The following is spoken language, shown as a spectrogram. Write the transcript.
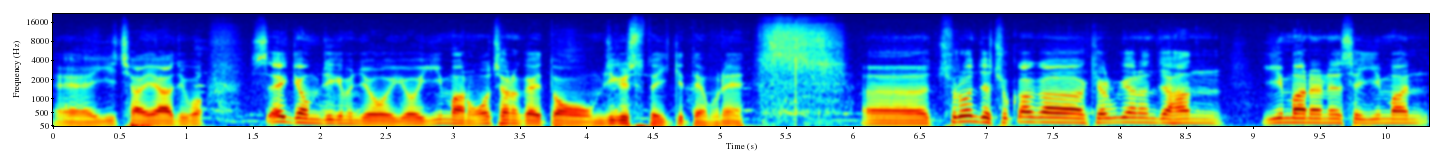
2차 해가지고 세게 움직이면 요, 요 2만 5천 원까지 또 움직일 수도 있기 때문에 어, 주로 이제 주가가 결국에는 이제 한 2만 원에서 2만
